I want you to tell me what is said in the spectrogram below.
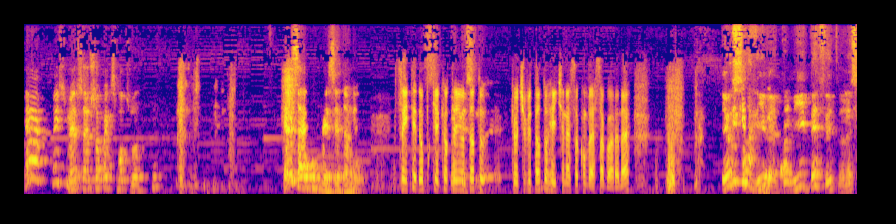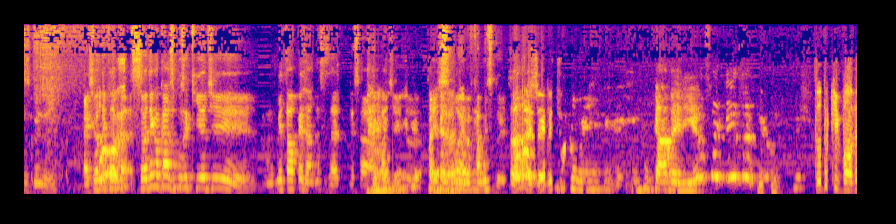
É, é isso mesmo, saiu só para Xbox One. Ele saiu pro PC também? Você entendeu porque que eu tenho tanto. que eu tive tanto hate nessa conversa agora, né? Eu só ri, velho. Pra mim, perfeito nessas coisas aí. Aí você vai, ter que colocar, você vai ter que colocar as musiquinhas de metal pesado nessa, nessa parte do tradição, vai ficar muito doido. É muito ali, foi bem tranquilo. Tudo que envolve,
